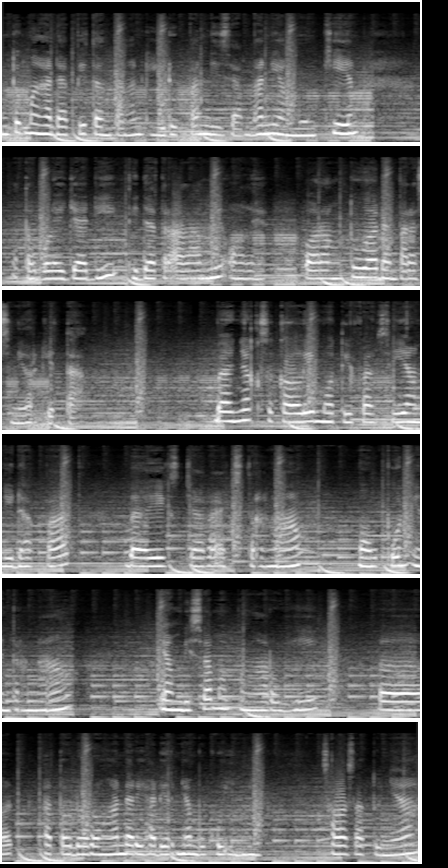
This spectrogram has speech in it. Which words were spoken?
untuk menghadapi tantangan kehidupan di zaman yang mungkin atau boleh jadi tidak teralami oleh orang tua dan para senior kita. Banyak sekali motivasi yang didapat baik secara eksternal maupun internal yang bisa mempengaruhi uh, atau dorongan dari hadirnya buku ini. Salah satunya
